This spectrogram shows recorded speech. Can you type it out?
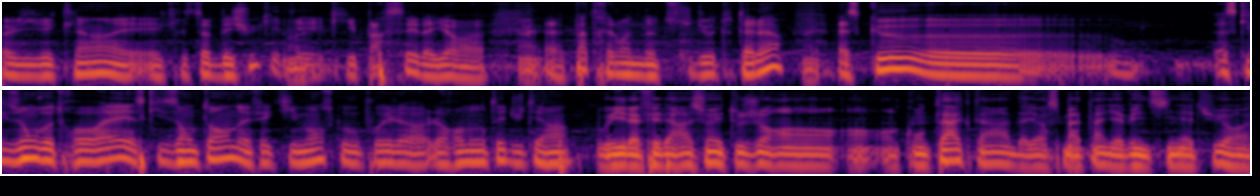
Olivier Klein et, et Christophe Béchu, qui, était, Ouais. qui est passé d'ailleurs euh, Ouais. euh, pas très loin de notre studio tout à l'heure. Ouais. Est-ce que euh, est-ce qu'ils ont votre oreille? Est-ce qu'ils entendent effectivement ce que vous pouvez leur, leur remonter du terrain? Oui, la fédération est toujours en, en- en contact. hein. D'ailleurs, ce matin, il y avait une signature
